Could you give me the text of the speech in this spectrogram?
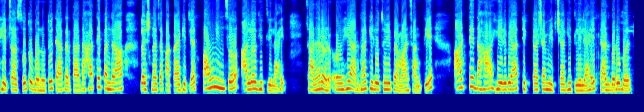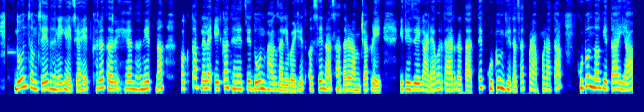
ठेचा असतो तो बनवतोय. त्याकरता दहा ते पंधरा लसणाच्या पाकळ्या घेतल्यात. पाऊण इंच आलं घेतलेलं आहे. साधारण हे अर्धा किलोचं मी प्रमाण सांगतेय. आठ ते दहा हिरव्या तिखटाच्या मिरच्या घेतलेल्या आहेत. त्याचबरोबर दोन चमचे धने घ्यायचे आहेत. खरं तर ह्या धनेत ना फक्त आपल्याला एका धन्याचे दोन भाग झाले पाहिजेत असे ना साधारण आमच्याकडे इथे जे गाड्यावर तयार करतात ते कुटून घेत असतात. पण आपण आता कुटून न घेता या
